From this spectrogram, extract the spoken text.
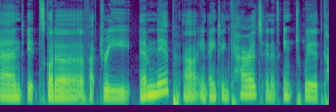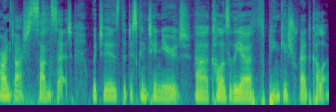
and it's got a factory M nib uh, in 18 carat, and it's inked with Caran d'Ache Sunset, which is the discontinued uh, Colors of the Earth pinkish red color.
